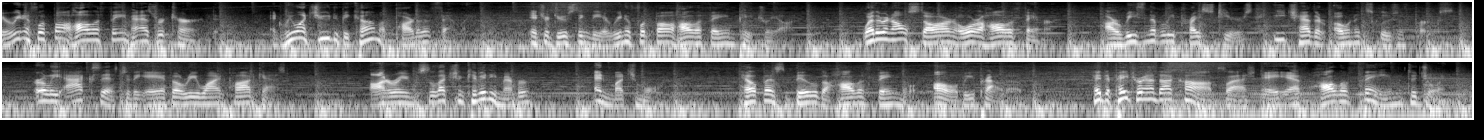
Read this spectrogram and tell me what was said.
the Arena Football Hall of Fame has returned, and we want you to become a part of the family. Introducing the Arena Football Hall of Fame Patreon. Whether an All Star or a Hall of Famer, our reasonably priced tiers each have their own exclusive perks early access to the AFL Rewind podcast, honorary selection committee member, and much more. Help us build a Hall of Fame we'll all be proud of. Head to patreon.com slash AF Hall of Fame to join.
